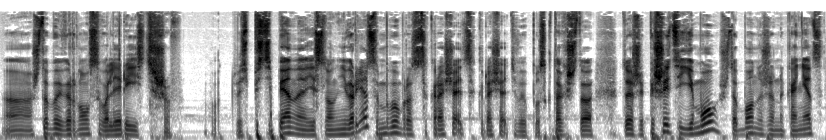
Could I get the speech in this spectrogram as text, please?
э, чтобы вернулся Валерий Истишев. Вот. То есть постепенно, если он не вернется, мы будем просто сокращать, сокращать выпуск. Так что тоже пишите ему, чтобы он уже наконец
